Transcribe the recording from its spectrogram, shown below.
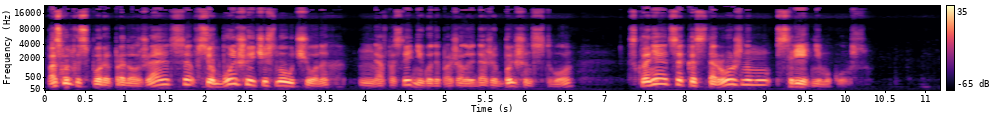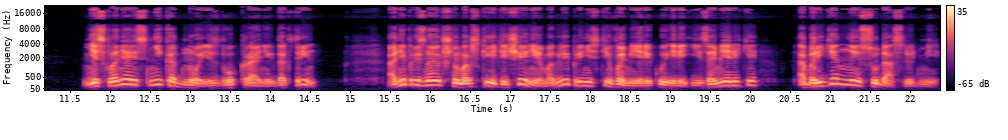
Поскольку споры продолжаются, все большее число ученых, а в последние годы, пожалуй, даже большинство, склоняются к осторожному среднему курсу. Не склоняясь ни к одной из двух крайних доктрин, они признают, что морские течения могли принести в Америку или из Америки аборигенные суда с людьми,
